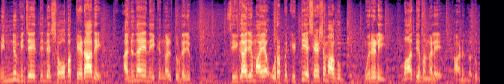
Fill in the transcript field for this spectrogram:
മിന്നും വിജയത്തിന്റെ ശോഭ കെടാതെ അനുനയ നീക്കങ്ങൾ തുടരും. സ്വീകാര്യമായ ഉറപ്പ് കിട്ടിയ ശേഷമാകും മുരളി മാധ്യമങ്ങളെ കാണുന്നതും.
